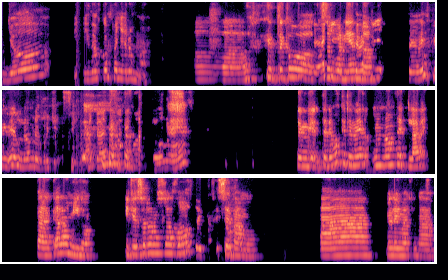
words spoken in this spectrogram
Yo y dos compañeros más. Oh, estoy como suponiendo. Te voy a escribir, el nombre porque si acá escribimos todos. Ten- Tenemos que tener un nombre clave para cada amigo y que solo nosotros dos sepamos. Ah, me lo imaginaba.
